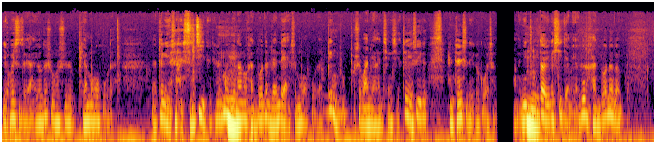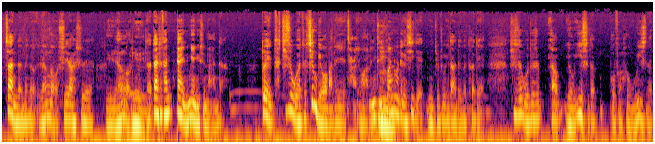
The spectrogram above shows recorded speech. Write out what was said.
也会是这样，有的时候是偏模糊的，呃，这个也是很实际的，就是梦境当中很多的人脸是模糊的，并不不是完全很清晰，这也是一个很真实的一个过程。你注意到一个细节没有？就是很多那个站的那个人偶实际上是女人偶，女的，但是她戴的面具是男的。对，他其实我的性别我把它也差异化了。你仔细关注这个细节，你就注意到这个特点。其实我就是要有意识的部分和无意识的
